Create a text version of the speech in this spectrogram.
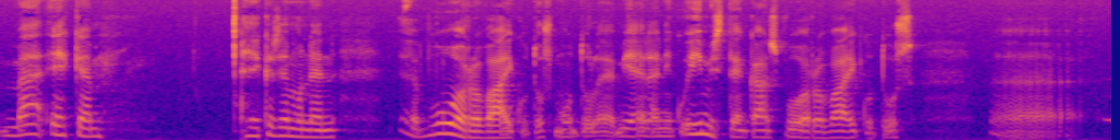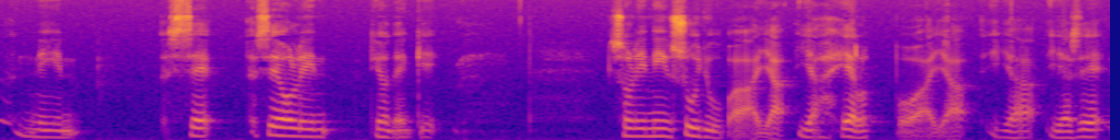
mä ehkä, ehkä semmoinen vuorovaikutus mun tulee mieleen, niin kuin ihmisten kanssa vuorovaikutus, niin se, se oli jotenkin, se oli niin sujuvaa ja, ja helppoa ja, ja, ja se,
